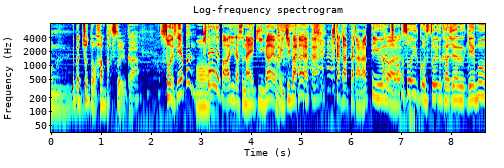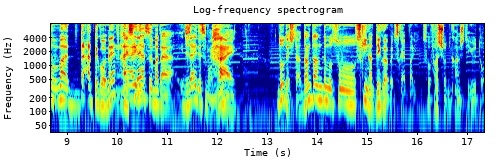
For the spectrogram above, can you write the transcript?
うん。っぱちょっと反発というか。そうですね。やっぱり着たいのはやっぱアディダスナイキがやっぱ一番 着たかったかなっていうのは、まあ、ちょうどそういうこうストリートカジュアル系もまあだーってこうね流ですね。行り出すまた時代ですもんね。はい。どうでした？だんだんでもその好きになっていくわけですか？やっぱり。そうファッションに関して言うと。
